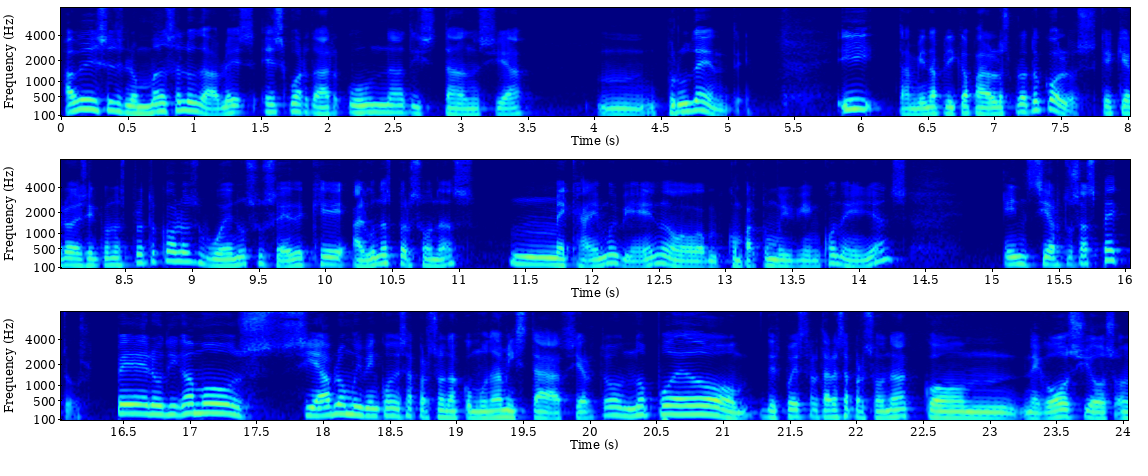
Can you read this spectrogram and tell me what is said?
A veces lo más saludable es guardar una distancia mm, prudente. Y también aplica para los protocolos. ¿Qué quiero decir con los protocolos? Bueno, sucede que algunas personas mm, me caen muy bien o comparto muy bien con ellas en ciertos aspectos. Pero digamos, si hablo muy bien con esa persona como una amistad, ¿cierto? No puedo después tratar a esa persona con negocios o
